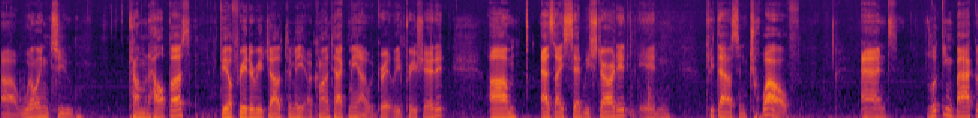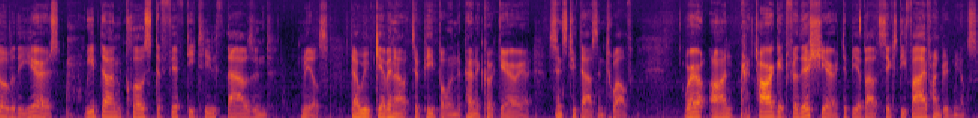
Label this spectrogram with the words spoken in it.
uh, willing to come and help us, feel free to reach out to me or contact me. I would greatly appreciate it. Um, as I said, we started in 2012, and looking back over the years, we've done close to 52,000 meals that we've given out to people in the Penacook area since 2012. We're on target for this year to be about 6,500 meals.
